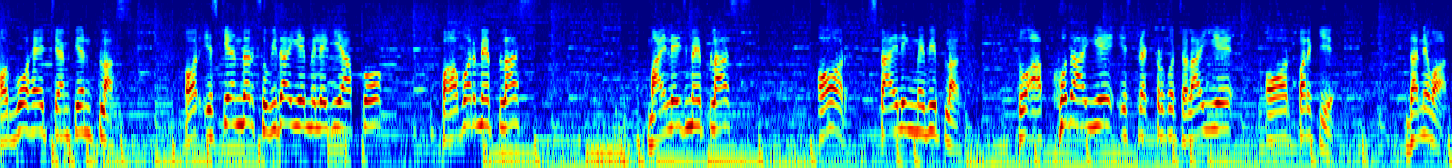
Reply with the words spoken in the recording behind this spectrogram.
और वो है चैंपियन प्लस। और इसके अंदर सुविधा ये मिलेगी आपको पावर में प्लस, माइलेज में प्लस और स्टाइलिंग में भी प्लस। तो आप खुद आइए, इस ट्रैक्टर को चलाइए और परखिए। धन्यवाद।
